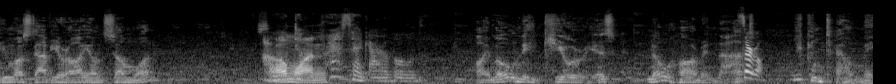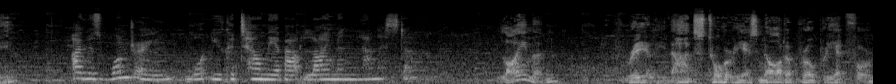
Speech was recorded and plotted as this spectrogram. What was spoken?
You must have your eye on someone. Someone. don't press her, Garibaldi. I'm only curious. No harm in that. Circle. You can tell me. I was wondering what you could tell me about Lyman Lannister. Lyman? Really, that story is not appropriate for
